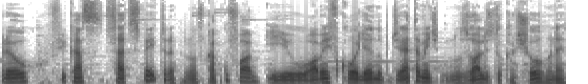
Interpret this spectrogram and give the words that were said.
para eu ficar satisfeito, né? Pra não ficar com fome. E o homem ficou olhando diretamente nos olhos do cachorro, né?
